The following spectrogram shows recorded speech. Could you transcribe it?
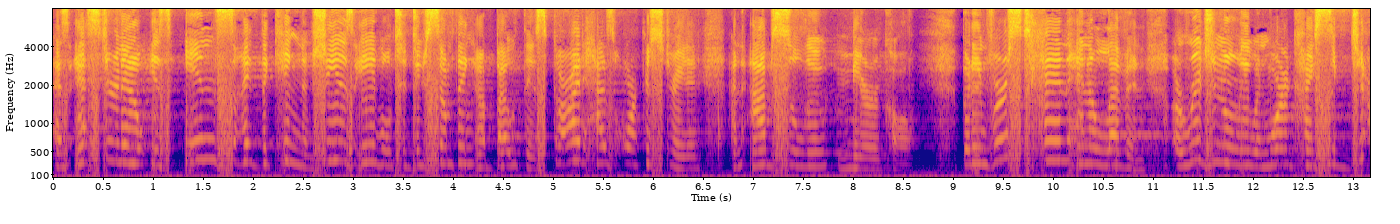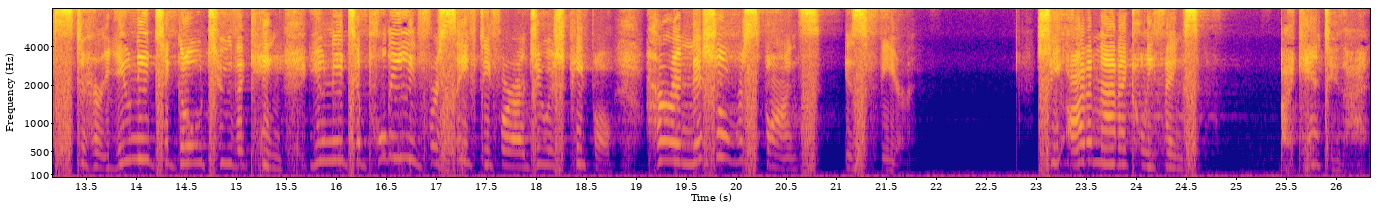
As Esther now is inside the kingdom, she is able to do something about this. God has orchestrated an absolute miracle. But in verse 10 and 11, originally when Mordecai suggests to her, you need to go to the king. You need to plead for safety for our Jewish people. Her initial response is fear. She automatically thinks, I can't do that.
